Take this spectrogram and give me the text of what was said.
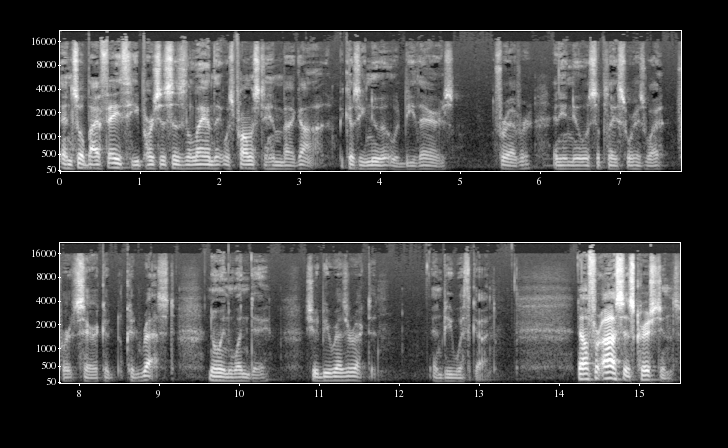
And so by faith, he purchases the land that was promised to him by God because he knew it would be theirs forever. And he knew it was a place where his wife, Sarah could, could rest, knowing one day she would be resurrected and be with God. Now, for us as Christians,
